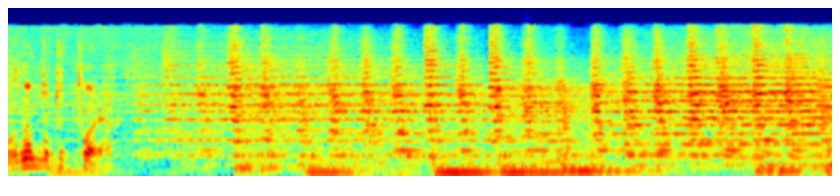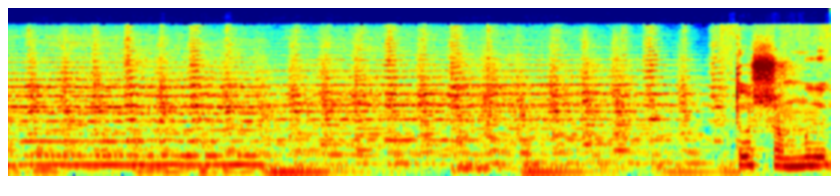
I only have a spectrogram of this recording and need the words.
вони будуть поряд. То, що ми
